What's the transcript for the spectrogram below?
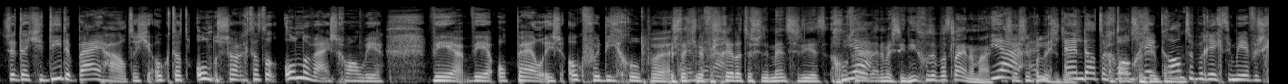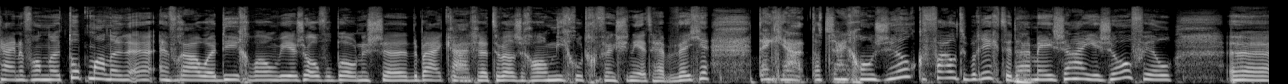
Zodat je die erbij haalt. Dat je ook dat on- zorgt dat dat onderwijs gewoon weer, weer, weer op peil is. Ook voor die groepen. Dus dat je de ja, verschillen tussen de mensen die het goed Ja. hebben... en de mensen die het niet goed hebben wat kleiner maakt. ja, Zo simpel en, is het dus. en dat er gewoon geen simpel. krantenberichten meer verschijnen van eh, topmannen eh, en vrouwen die gewoon weer zoveel bonus eh, erbij krijgen, terwijl ze gewoon niet goed gefunctioneerd hebben. Weet je, denk ja, dat zijn gewoon zulke foute berichten. Daarmee zaai je zoveel eh,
